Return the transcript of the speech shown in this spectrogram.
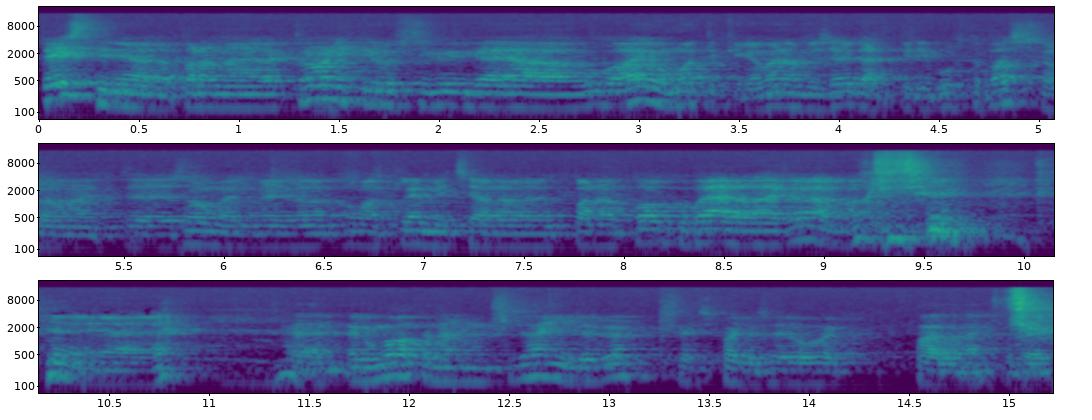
testi nii-öelda, paneme elektroonika ilusti külge ja uue aju motikiga, me enam ei sõida, et pidi puhta pask olema, et Soomes meil omad klemmid seal panevad pauku peale, lae kõvemaks ma vaatan, on disainiga ka päris palju see hooaeg vaeva nähtud.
